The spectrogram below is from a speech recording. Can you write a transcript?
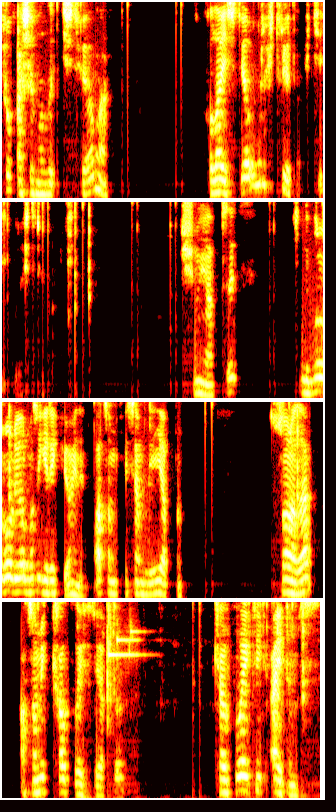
Çok aşamalı istiyor ama kolay istiyor. Uğraştırıyor tabii ki. Uğraştırıyor tabii ki. Şunu yaptık. Şimdi bunun oluyor olması gerekiyor aynen. Atomic Assembly'yi yaptım. Sonra da Atomic Calculator yaptım. Calculating Items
